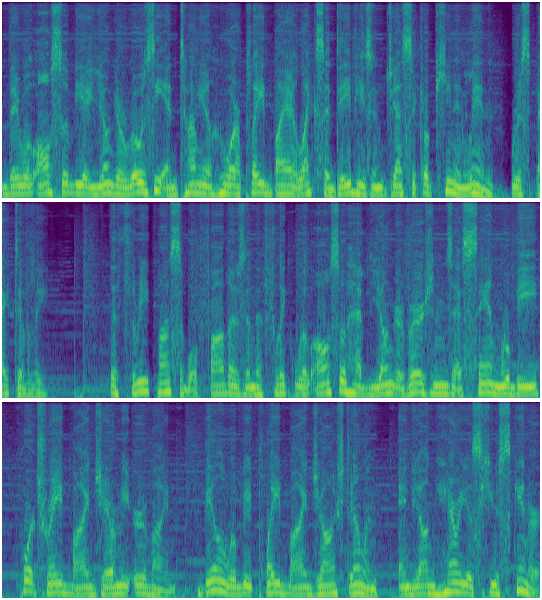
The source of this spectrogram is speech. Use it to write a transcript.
There will also be a younger Rosie and Tanya who are played by Alexa Davies and Jessica Keenan Wynn, respectively. The three possible fathers in the flick will also have younger versions as Sam will be, portrayed by Jeremy Irvine, Bill will be played by Josh Dylan, and young Harry as Hugh Skinner.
